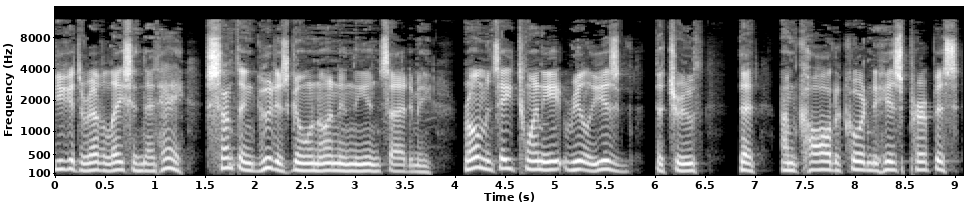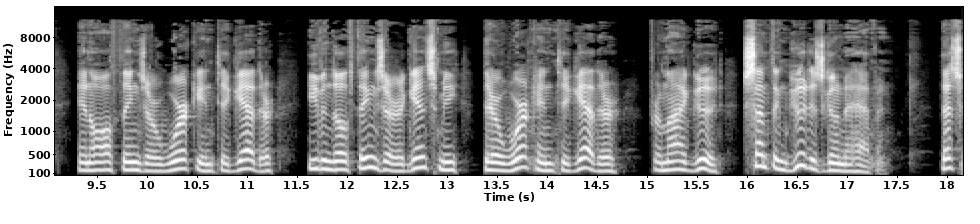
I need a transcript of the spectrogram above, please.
You get the revelation that, hey, something good is going on in the inside of me. Romans 8 28 really is the truth that I'm called according to his purpose, and all things are working together. Even though things are against me, they're working together for my good. Something good is going to happen. That's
